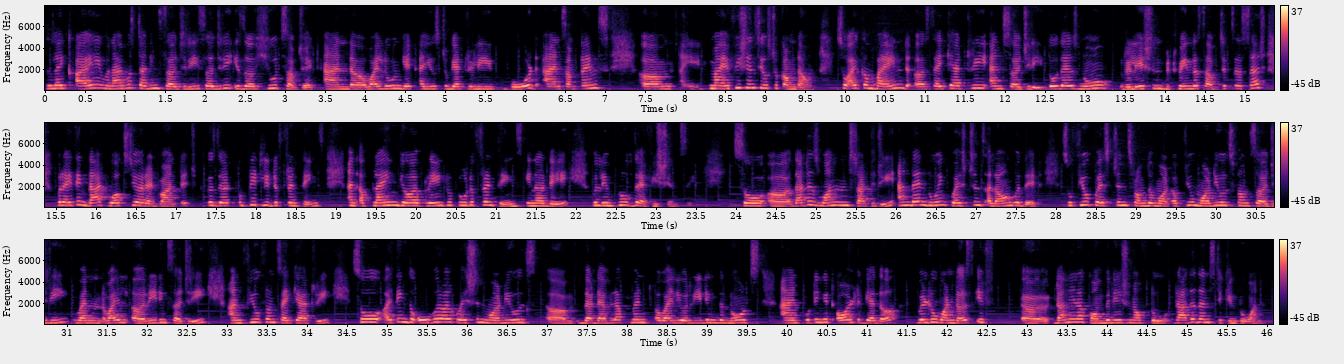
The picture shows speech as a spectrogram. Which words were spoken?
So like i when i was studying surgery surgery is a huge subject and uh, while doing it i used to get really bored and sometimes um, I, my efficiency used to come down. So i combined uh, psychiatry and surgery though there is no relation between the subjects as such but i think that works to your advantage because they are completely different things and applying your brain to two different things in a day will improve the efficiency. So uh, that is one strategy. And then doing questions along with it. So few questions from the mod- a few modules from surgery when while uh, reading surgery and few from psychiatry. So i think the overall question modules um, the development uh, while you're reading the notes and putting it all together will do wonders if uh, done in a combination of two rather than sticking to one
